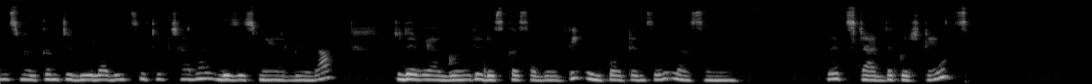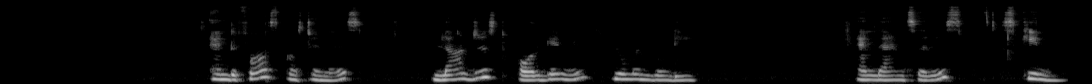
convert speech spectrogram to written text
friends, welcome to Beaulah Beats YouTube channel. This is me, Arbula. Today we are going to discuss about the importance in nursing. Let's start the questions. And the first question is largest organ in human body? And the answer is skin.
